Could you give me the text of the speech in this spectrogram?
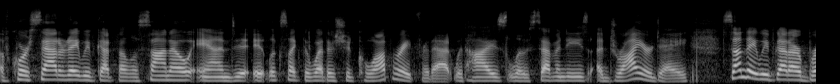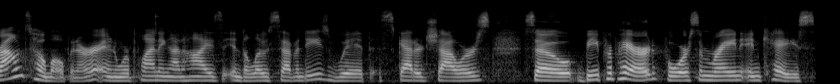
Of course, Saturday we've got Velosano, and it looks like the weather should cooperate for that with highs low 70s, a drier day. Sunday we've got our Browns home opener, and we're planning on highs in the low 70s with scattered showers. So be prepared for some rain in case.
